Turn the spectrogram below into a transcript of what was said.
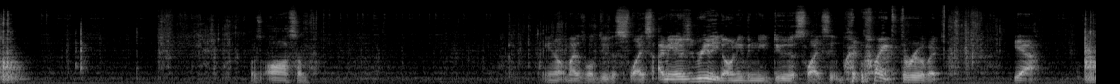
That was awesome. You know, might as well do the slice. I mean, there's really don't even need to do the slice. It went right through, but yeah. And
